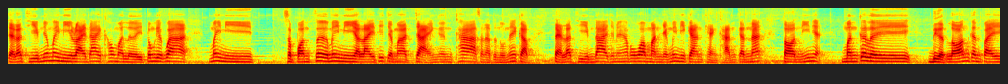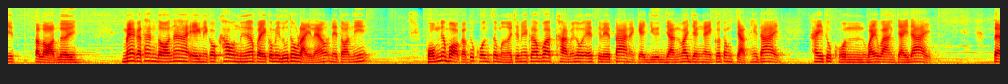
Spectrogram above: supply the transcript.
แต่ละทีมเนี่ยไม่มีรายได้เข้ามาเลย ต้องเรียกว่าไม่มีสปอนเซอร์ไม่มีอะไรที่จะมาจ่ายเงินค่าสนับสนุนให้กับแต่ละทีมได้ใช่ไหมครับเพราะว่ามันยังไม่มีการแข่งขันกันนะ ตอนนี้เนี่ยมันก็เลยเดือดร้อนกันไปตลอดเลย แม้กระทั่งดอหน้าเองเนี่ยก็เข้าเนื้อไปก็ไม่รู้เท่าไหร่แล้วในตอนนี้ ผมเนี่ยบอกกับทุกคนเสมอใช่ไหมครับว่าคาร์เมโลเอสเปเรต้าเนี่ยแกยืนยันว่ายังไงก็ต้องจัดให้ได้ ให้ทุกคนไว้วางใจได้ แต่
